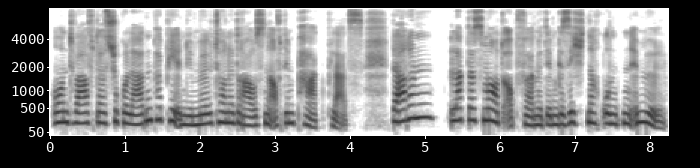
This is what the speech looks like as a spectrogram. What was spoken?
und warf das Schokoladenpapier in die Mülltonne draußen auf dem Parkplatz. Darin lag das Mordopfer mit dem Gesicht nach unten im Müll.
